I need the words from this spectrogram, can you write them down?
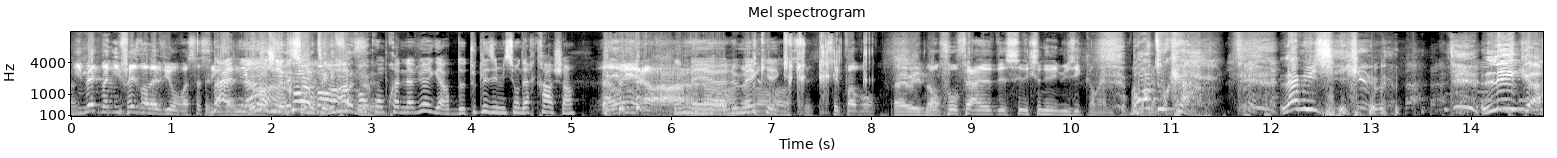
ouais. Ils mettent manifeste dans l'avion, ça c'est Bah, Non, mon avant, qu'on prenne l'avion, il garde de toutes les émissions d'Air Crash. Hein. Ah oui, ah, Non, mais, euh, le non, mec non, est- non, c'est- pas bon. Ah oui, non. Faut faire sélectionner les musiques quand même. Bon en tout cas la musique. Les gars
